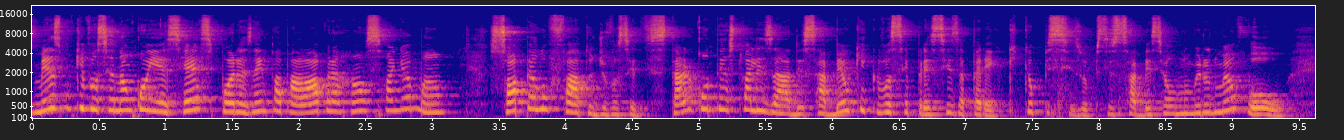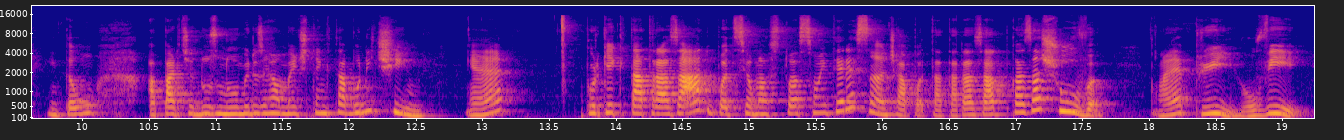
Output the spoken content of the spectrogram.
Mesmo que você não conhecesse, por exemplo, a palavra rançonhamento, só pelo fato de você estar contextualizado e saber o que, que você precisa, peraí, o que, que eu preciso? Eu preciso saber se é o número do meu voo. Então, a partir dos números realmente tem que estar tá bonitinho, né? Por que, que tá atrasado? Pode ser uma situação interessante. Ah, tá atrasado por causa da chuva, né? Puis, ouvir.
